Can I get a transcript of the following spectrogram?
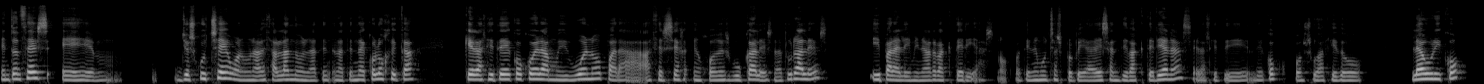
Entonces, em, yo escuché, bueno, una vez hablando en la, tienda ecológica, que el aceite de coco era muy bueno para hacerse enjuagues bucales naturales y para eliminar bacterias, ¿no? Como tiene muchas propiedades antibacterianas, el aceite de coco con su ácido láurico,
